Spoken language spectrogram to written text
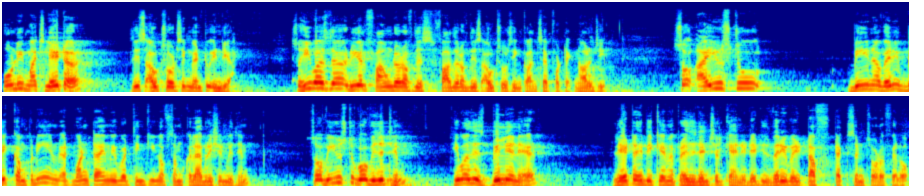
Only much later, this outsourcing went to India. So he was the real founder of this, father of this outsourcing concept for technology. So I used to be in a very big company and at one time we were thinking of some collaboration with him. So we used to go visit him. He was his billionaire. Later he became a presidential candidate. He's very, very tough Texan sort of fellow.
